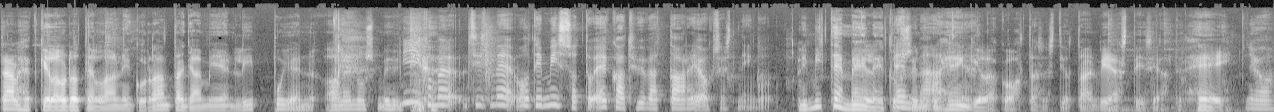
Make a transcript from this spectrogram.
tällä hetkellä odotellaan niin kuin rantajamien lippujen alennusmyyntiä. Niin, kun me, siis me oltiin missattu ekat hyvät tarjoukset. Niin kuin, Niin miten meille ei tule niin kuin henkilökohtaisesti jotain viestiä sieltä, että hei, joo,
